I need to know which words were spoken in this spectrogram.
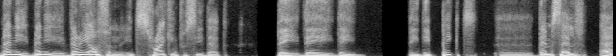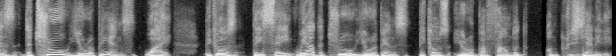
many, many, very often. It's striking to see that they they they they picked uh, themselves as the true Europeans. Why? Because they say we are the true Europeans because Europe are founded on Christianity.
